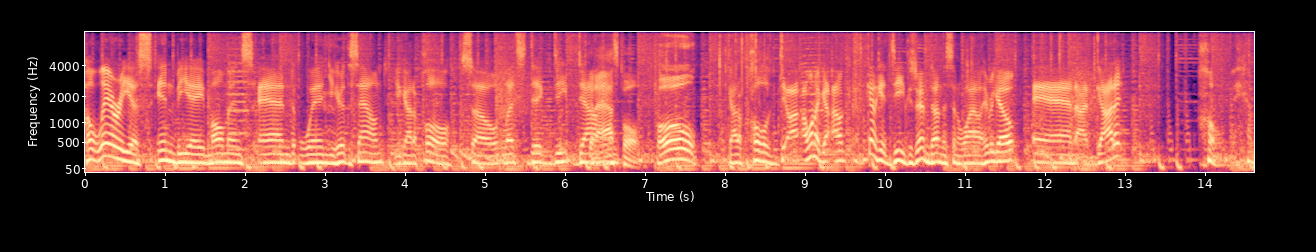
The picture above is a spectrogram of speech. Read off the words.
hilarious NBA moments. And when you hear the sound, you got to pull. So let's dig deep down. Got ass pull. Pull. Got to pull. I want to go. I got to get deep because we haven't done this in a while. Here we go. And I've got it. Oh, man.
